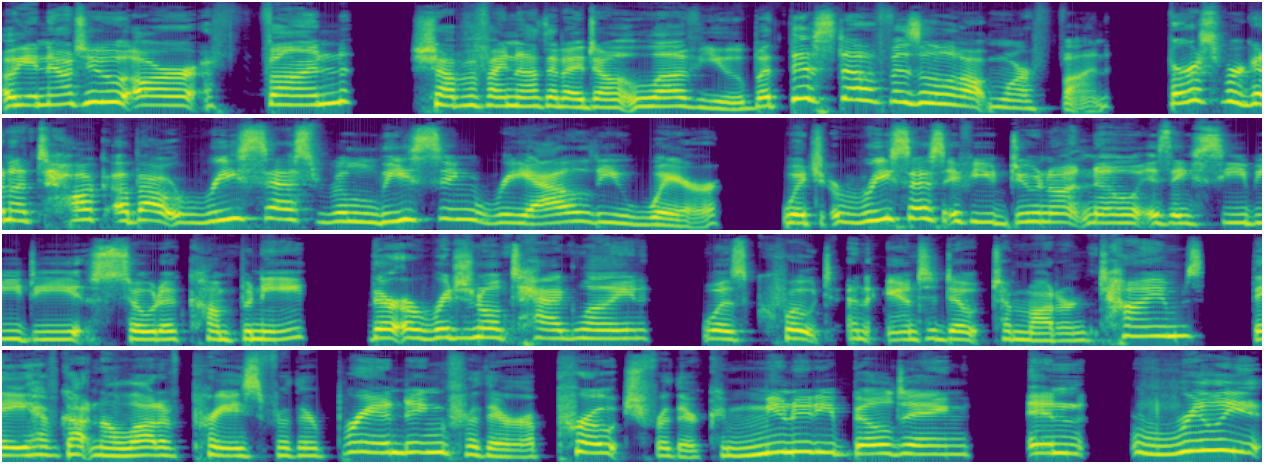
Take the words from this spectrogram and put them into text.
Oh, okay, now to our fun Shopify. Not that I don't love you, but this stuff is a lot more fun. First, we're going to talk about Recess releasing reality wear, which Recess, if you do not know, is a CBD soda company. Their original tagline was, quote, an antidote to modern times. They have gotten a lot of praise for their branding, for their approach, for their community building. And really,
